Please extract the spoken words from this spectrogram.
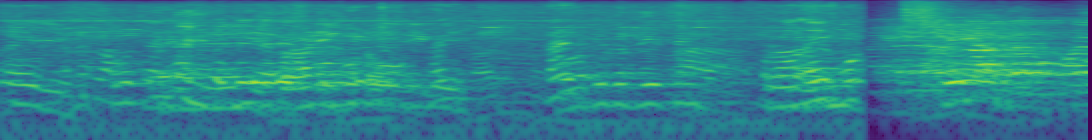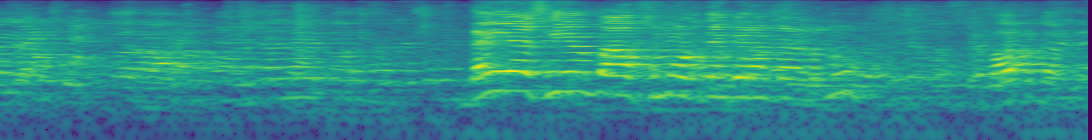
ਨਹੀਂ ਜੀ। ਪੁਰਾਣੀ ਫੋਟੋ ਪੁਰਾਣੀ ਨਹੀਂ ਅਸੀਂ ਆ ਵਾਪਸ ਮੁੜਦੇ ਹਾਂ ਕਿਰਾਂ ਪਿੰਡ ਨੂੰ। ਬਾਅਦ ਕਰਦੇ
